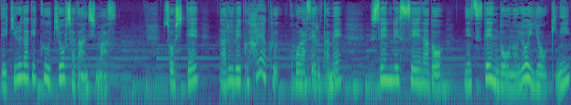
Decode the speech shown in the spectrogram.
できるだけ空気を遮断します。そしてなるべく早く凍らせるためステンレス製など熱伝導の良い容器に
